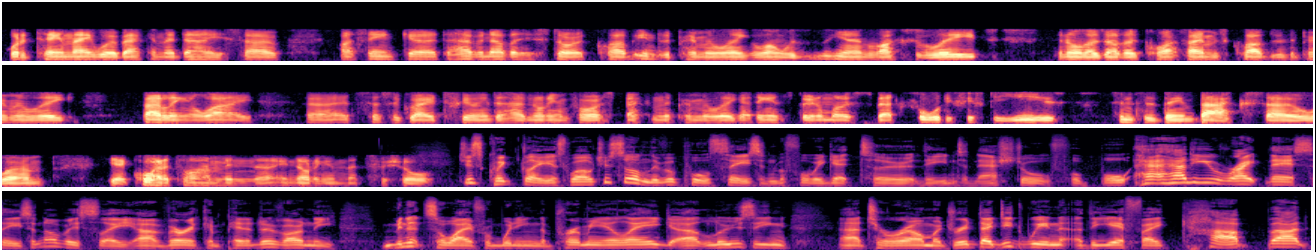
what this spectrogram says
what a team they were back in the day. So I think uh, to have another historic club into the Premier League, along with you know the likes of Leeds and all those other quite famous clubs in the Premier League battling away, uh, it's such a great feeling to have Nottingham Forest back in the Premier League. I think it's been almost about 40, 50 years since they've been back. So, um, yeah, quite a time in uh, in Nottingham, that's for sure. Just quickly as well, just on Liverpool season before we get to the international football, how, how do you rate their season? Obviously, uh, very competitive, only minutes away from winning the Premier League, uh, losing uh, to Real Madrid. They did win the FA Cup, but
